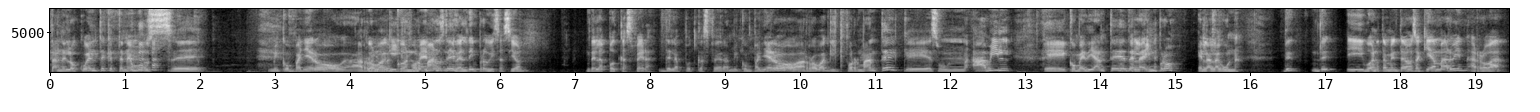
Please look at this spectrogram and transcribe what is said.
tan elocuente que tenemos eh, mi compañero arroba con, con menos nivel de improvisación de la podcastfera. de la podcastfera. Mi compañero arroba geekformante, que es un hábil eh, comediante de la impro en la laguna. De- de- y bueno, también tenemos aquí a Marvin, arroba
